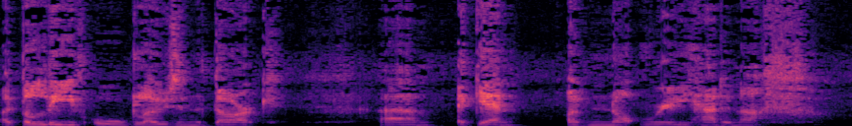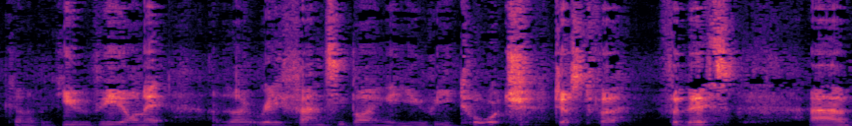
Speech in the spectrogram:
I believe all glows in the dark. Um, again, I've not really had enough kind of a UV on it. I don't really fancy buying a UV torch just for, for this. Um,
